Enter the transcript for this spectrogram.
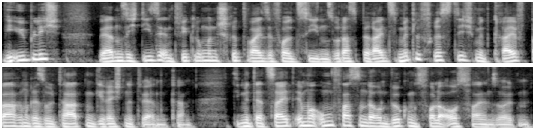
Wie üblich werden sich diese Entwicklungen schrittweise vollziehen, sodass bereits mittelfristig mit greifbaren Resultaten gerechnet werden kann, die mit der Zeit immer umfassender und wirkungsvoller ausfallen sollten.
